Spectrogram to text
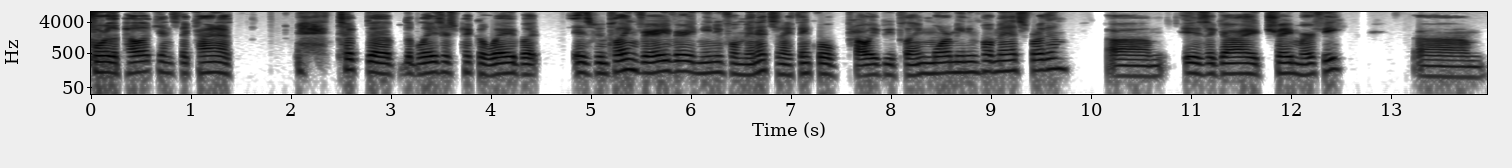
for the Pelicans that kind of took the the Blazers pick away, but has been playing very very meaningful minutes, and I think we'll probably be playing more meaningful minutes for them. Um, is a guy Trey Murphy, um,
